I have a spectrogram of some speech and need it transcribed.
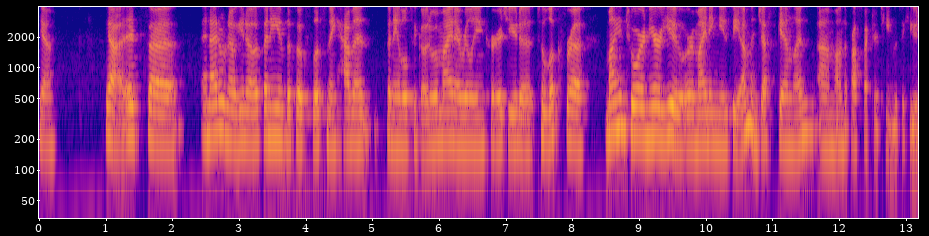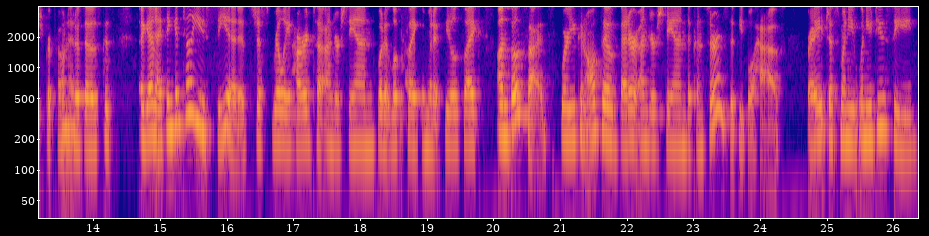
Yeah. Yeah. It's, uh, and I don't know, you know, if any of the folks listening haven't been able to go to a mine, I really encourage you to to look for a mine tour near you or a mining museum. And Jess Scanlon um, on the Prospector team is a huge proponent of those because, again, I think until you see it, it's just really hard to understand what it looks like and what it feels like on both sides, where you can also better understand the concerns that people have right just when you when you do see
